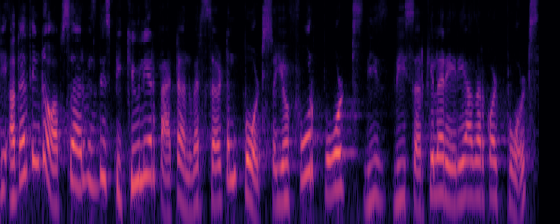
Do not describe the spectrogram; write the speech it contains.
the other thing to observe is this peculiar pattern where certain ports, so you have four ports, these, these circular areas are called ports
